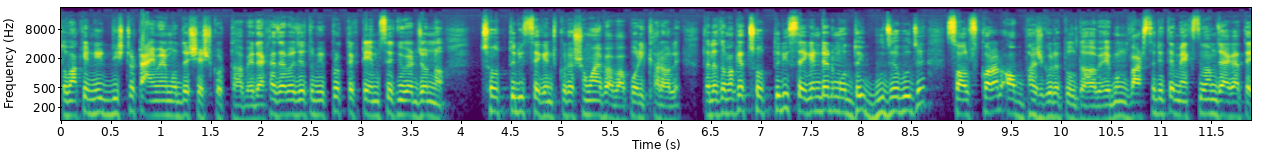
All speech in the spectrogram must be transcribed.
তোমাকে নির্দিষ্ট টাইমের মধ্যে শেষ করতে হবে। দেখা যাবে যে তুমি প্রত্যেকটা এমসিকিউ এর জন্য ছত্রিশ সেকেন্ড করে সময় পাবা পরীক্ষার হলে। তাহলে তোমাকে ছত্রিশ সেকেন্ডের মধ্যেই বুঝে বুঝে সলভ করার অভ্যাস গড়ে তুলতে হবে এবং ভার্সিটিতে ম্যাক্সিমাম জায়গাতে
